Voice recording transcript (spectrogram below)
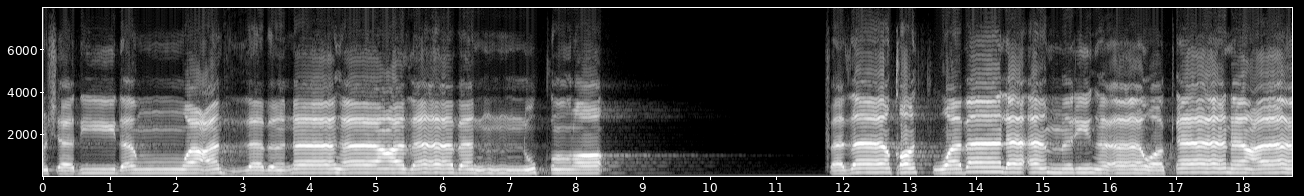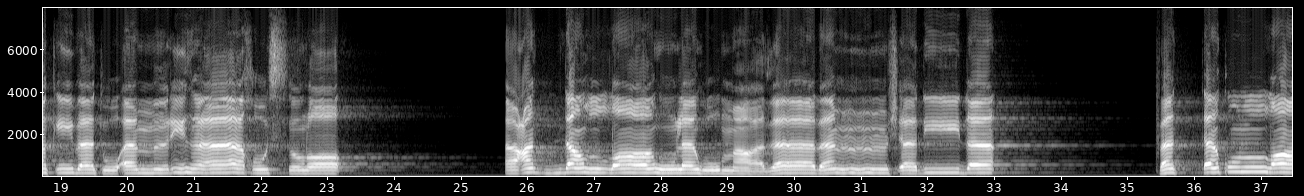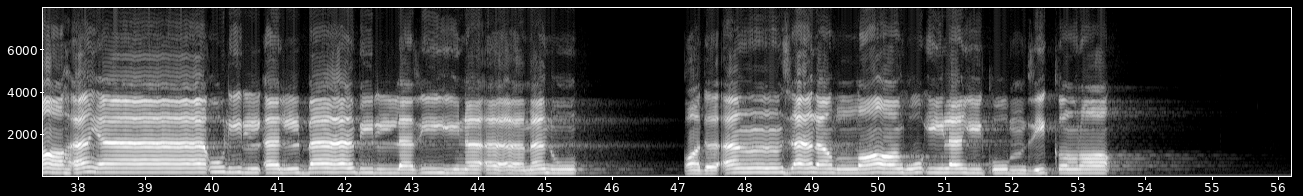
شديدا وعذبناها عذابا نكرا. فذاقت وبال أمرها وكان عاقبة أمرها خسرا. أعد الله لهم عذابا شديدا. فاتقوا الله يا أولي الألباب. الذين آمنوا قد أنزل الله إليكم ذكرًا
